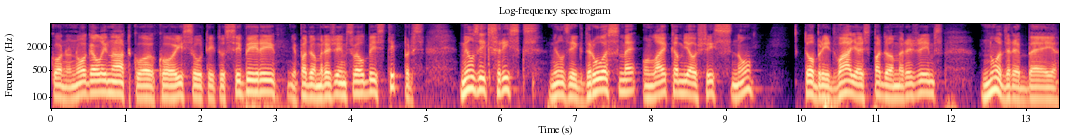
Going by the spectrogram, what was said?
ko nu nogalināt, ko, ko izsūtīt uz Sibīriju, ja padomu režīms vēl bija stiprs. Milzīgs risks, milzīga drosme, un laikam jau šis, nu, tobrīd vājais padomu režīms nodrebēja,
